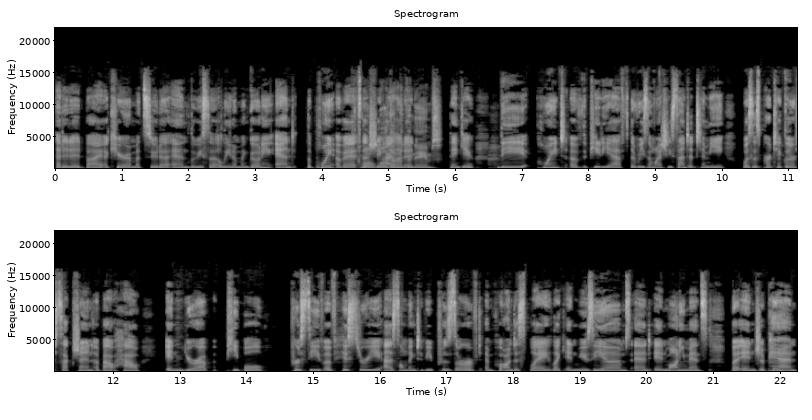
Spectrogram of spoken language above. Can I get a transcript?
Edited by Akira Matsuda and Luisa Elena Mengoni. And the point of it that Whoa, she well done with the highlighted names. Thank you. The point of the PDF, the reason why she sent it to me was this particular section about how in Europe, people perceive of history as something to be preserved and put on display, like in museums and in monuments. But in Japan,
